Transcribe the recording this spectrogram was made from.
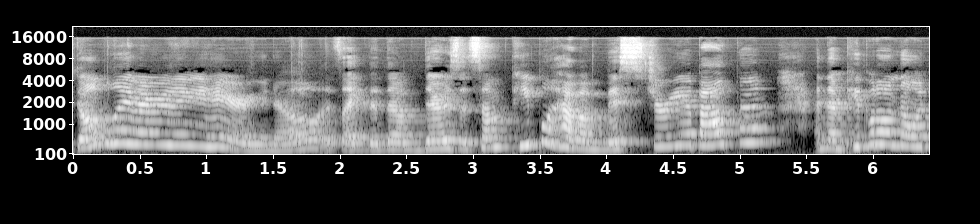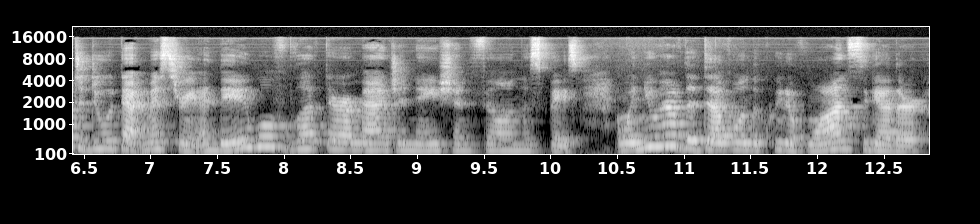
don't believe everything you hear, you know? It's like the, the, there's a, some people have a mystery about them, and then people don't know what to do with that mystery, and they will let their imagination fill in the space. And when you have the devil and the queen of wands together,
